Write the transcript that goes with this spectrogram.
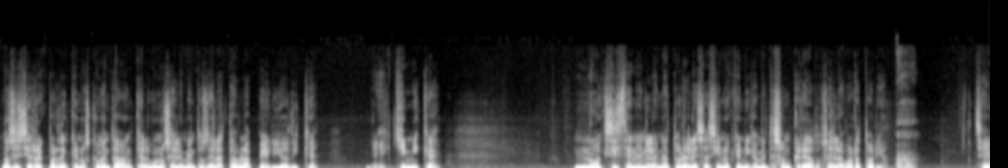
No sé si recuerden que nos comentaban que algunos elementos de la tabla periódica eh, química no existen en la naturaleza, sino que únicamente son creados en laboratorio. Ajá. ¿sí?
